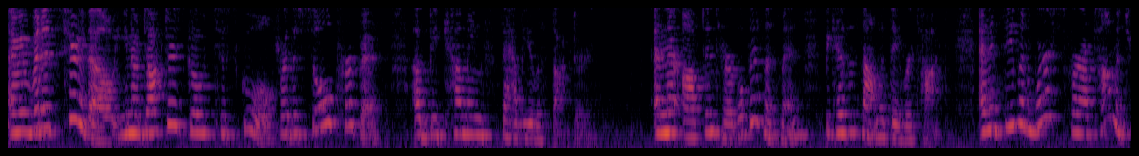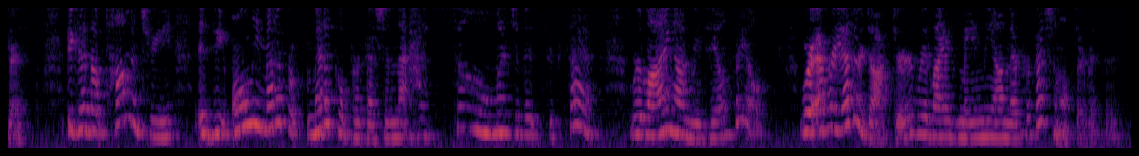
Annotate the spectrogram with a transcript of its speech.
I mean, but it's true though. You know, doctors go to school for the sole purpose of becoming fabulous doctors. And they're often terrible businessmen because it's not what they were taught. And it's even worse for optometrists because optometry is the only medical medical profession that has so much of its success relying on retail sales, where every other doctor relies mainly on their professional services.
